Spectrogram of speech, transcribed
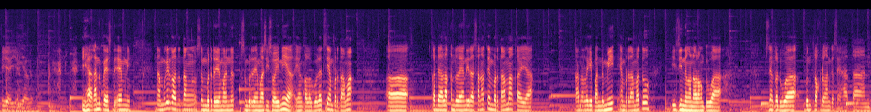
Iya, iya. Iya benar. Iya kan PSDM nih. Nah mungkin kalau tentang sumber daya manu- sumber daya mahasiswa ini ya, yang kalau gue lihat sih yang pertama eh, kendala-kendala yang dirasakan tuh yang pertama kayak karena lagi pandemi, yang pertama tuh izin dengan orang tua. Terus yang kedua bentrok dengan kesehatan.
